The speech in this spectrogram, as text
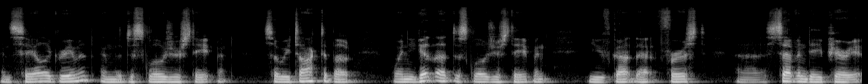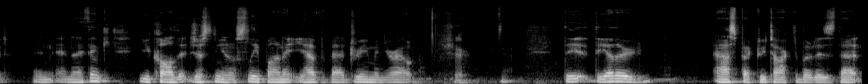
and sale agreement and the disclosure statement. So we talked about when you get that disclosure statement, you've got that first uh, seven day period. And, and I think you called it just, you know, sleep on it, you have a bad dream and you're out. Sure. Yeah. The, the other aspect we talked about is that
